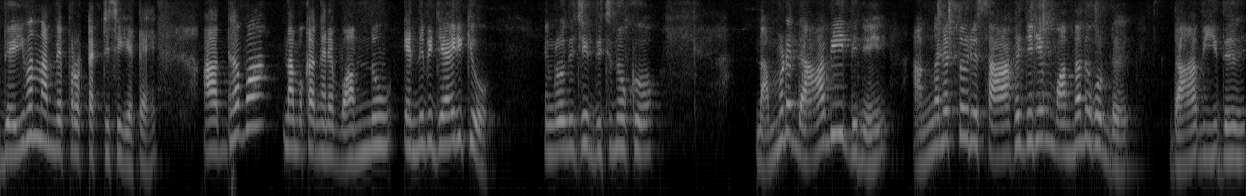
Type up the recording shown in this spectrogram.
ദൈവം നമ്മെ പ്രൊട്ടക്റ്റ് ചെയ്യട്ടെ. അഥവാ നമുക്കങ്ങനെ വന്നു എന്ന് വിചാരിക്കുമോ നിങ്ങളൊന്ന് ചിന്തിച്ച് നോക്കുമോ നമ്മുടെ ദാവീദിന് അങ്ങനത്തെ ഒരു സാഹചര്യം വന്നതുകൊണ്ട് ദാവീദ്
